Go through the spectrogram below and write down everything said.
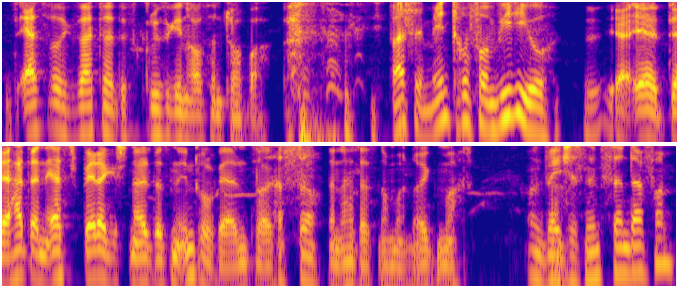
Das erste, was er gesagt hat, ist Grüße gehen raus an Jobber. Was im Intro vom Video? Ja, er, der hat dann erst später geschnallt, dass ein Intro werden soll. Ach so. Dann hat er es nochmal neu gemacht. Und welches nimmst du dann davon?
